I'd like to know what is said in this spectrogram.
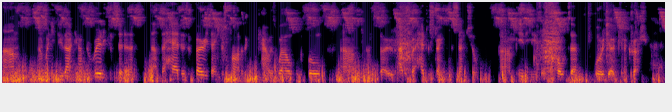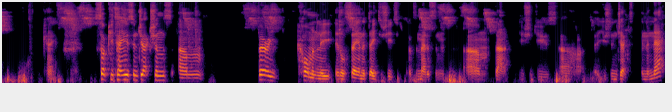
Um, and when you do that, you have to really consider that the head is a very dangerous part of the cow as well, the bull, um, and so adequate head restraint is essential, um, either using a halter or a yoke and a crush. Okay. Subcutaneous injections, um, very commonly it'll say in the data sheet of the medicine um, that you should use, uh, you should inject in the neck,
